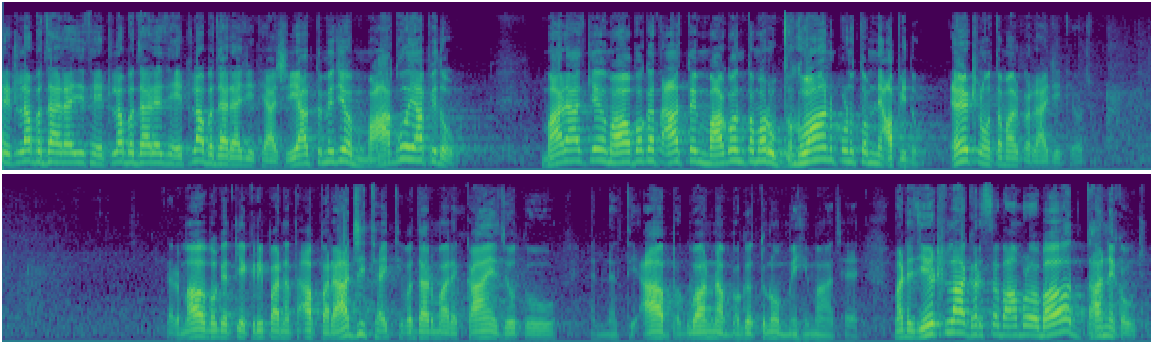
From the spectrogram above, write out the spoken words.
એટલા બધા રાજી થયા, એટલા બધા રાજી એટલા બધા રાજી થયા છે. આ તમે જે માગો આપી દો. મહારાજ કે માવો ભગત આજ તમે માગો ને તમારું ભગવાન પણ તમને આપી દઉં. એટલો હું તમારી પર રાજી થયો છું. ત્યારે માવો ભગત કે આ રાજી થયા વધારે મારે કાંઈ જોતું નથી. આ ભગવાનના ભગતનો મહિમા છે. માટે જેટલા ઘર સભા સાંભળો, બધાને કહું છું,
